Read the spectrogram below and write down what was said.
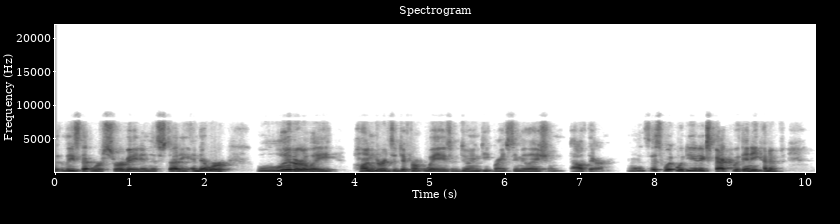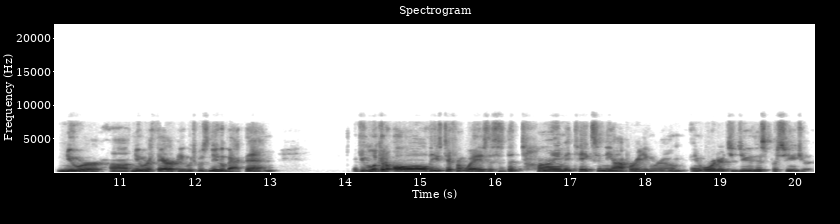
at least that were surveyed in this study. And there were literally hundreds of different ways of doing deep brain stimulation out there. It's, it's what, what you'd expect with any kind of newer uh, newer therapy, which was new back then. If you look at all these different ways, this is the time it takes in the operating room in order to do this procedure.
